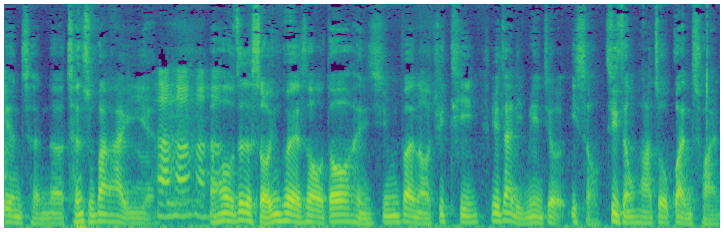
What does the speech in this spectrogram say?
变成了陈淑芳阿姨演。然后这个首映会的时候，我都很兴奋哦，去听，因为在里面就有一首《季中花》做贯穿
